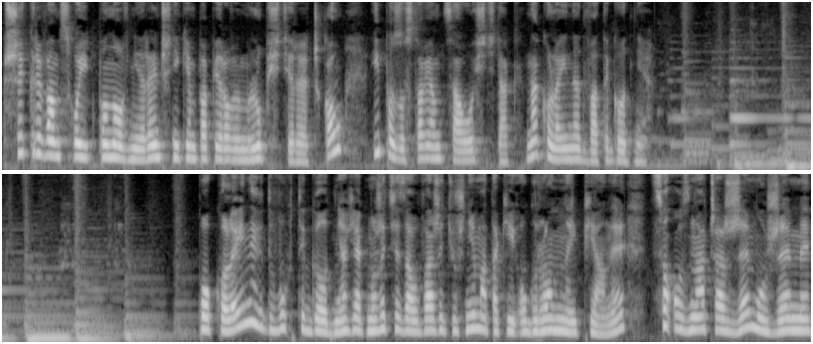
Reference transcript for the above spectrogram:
Przykrywam słoik ponownie ręcznikiem papierowym lub ściereczką i pozostawiam całość tak na kolejne dwa tygodnie. Po kolejnych dwóch tygodniach, jak możecie zauważyć, już nie ma takiej ogromnej piany, co oznacza, że możemy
